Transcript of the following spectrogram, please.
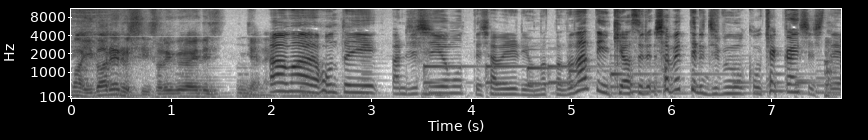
まあ言われるしそれぐらいでん。じゃないあまあ本当にあの自信を持って喋れるようになったんだなっていう気はする。喋ってる自分をこう客観視して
